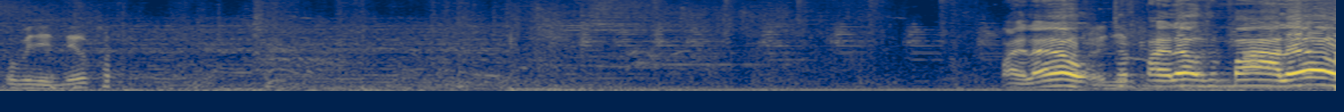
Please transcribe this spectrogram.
ก็เป็นอย่างเนื้อพัดไปแล้วฉันไปแล้วฉันบ้าแล้ว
